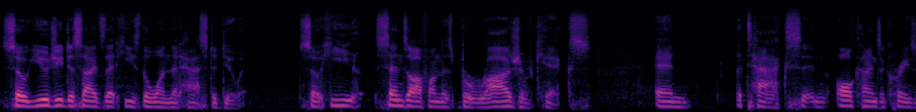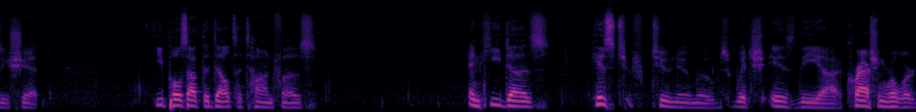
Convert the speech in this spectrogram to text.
So Yuji decides that he's the one that has to do it. So he sends off on this barrage of kicks and attacks and all kinds of crazy shit. He pulls out the Delta Tonfas and he does his t- two new moves, which is the uh, crashing roller,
